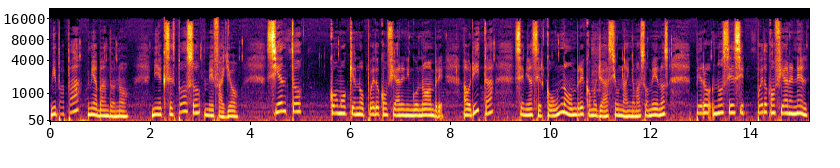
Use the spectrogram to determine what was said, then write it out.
Mi papá me abandonó. Mi ex esposo me falló. Siento como que no puedo confiar en ningún hombre. Ahorita se me acercó un hombre como ya hace un año más o menos, pero no sé si puedo confiar en él.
